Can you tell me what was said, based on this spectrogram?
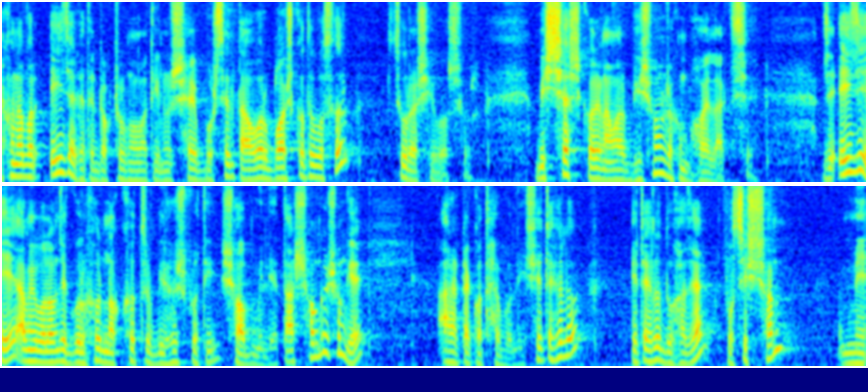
এখন আবার এই জায়গাতে ডক্টর মোহাম্মদ ইনুস সাহেব বসছেন, তাও আবার বয়স কত বছর? চুরাশি বছর। বিশ্বাস করেন, আমার ভীষণ রকম ভয় লাগছে যে এই যে আমি বললাম যে গ্রহ, নক্ষত্র, বৃহস্পতি সব মিলিয়ে, তার সঙ্গে সঙ্গে আর একটা কথা বলি, সেটা হলো, এটা হলো দু হাজার পঁচিশ সন মে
